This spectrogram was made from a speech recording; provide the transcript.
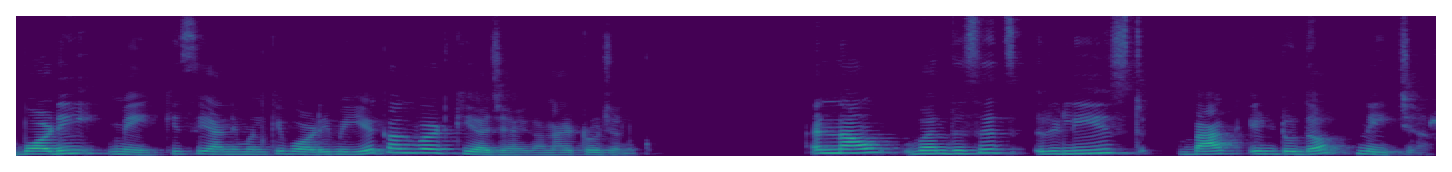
बॉडी में, किसी एनिमल की बॉडी में ये कन्वर्ट किया जाएगा नाइट्रोजन को. And now when this is released back into the nature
